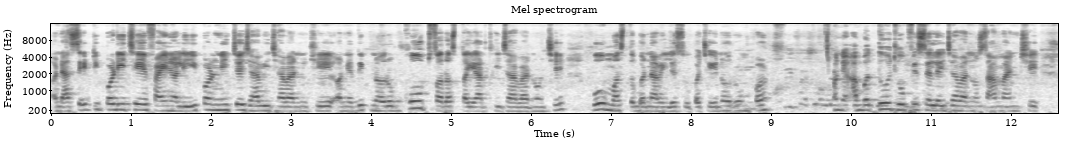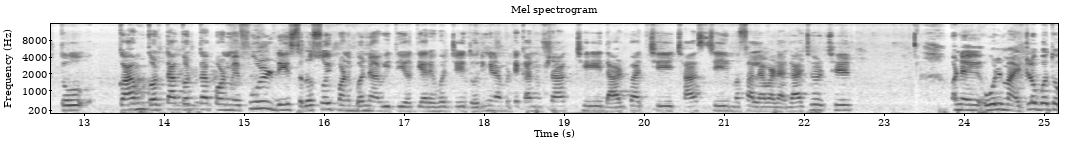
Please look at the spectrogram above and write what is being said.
અને આ સેટી પડી છે ફાઇનલી. એ પણ નીચે જ આવી જવાનું છે અને દીપનો રૂમ ખૂબ સરસ તૈયાર થઈ જવાનો છે. બહુ મસ્ત બનાવી લેશું પછી એનો રૂમ પણ. અને આ બધો જ ઓફિસે લઈ જવાનો સામાન છે. તો કામ કરતાં કરતાં પણ મેં ફૂલ ડીશ રસોઈ પણ બનાવી હતી અત્યારે વચ્ચે. તો રીંગણા બટેકાનું શાક છે, દાળ ભાત છે, છાશ છે, મસાલાવાળા ગાજર છે. અને હોલમાં એટલો બધો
